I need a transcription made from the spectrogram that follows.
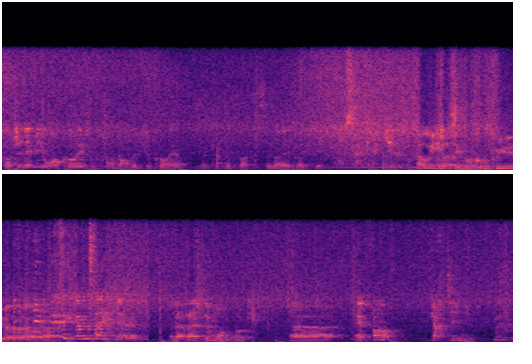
Quand j'irai vivre en Corée, je vous ferai un barbecue coréen, ne vous inquiétez pas, c'est dans les papiers. Oh, ça Ah oui, toi c'est beaucoup plus... Euh, c'est comme ça que... Là, je te montre, donc euh, F1, karting.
